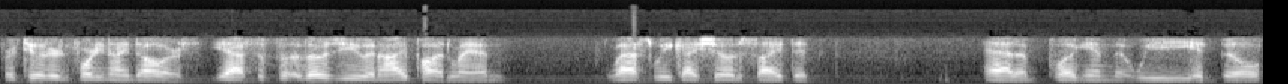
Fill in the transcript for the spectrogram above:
for two hundred and forty nine dollars. Yeah, so for those of you in iPod land, last week I showed a site that had a plugin that we had built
